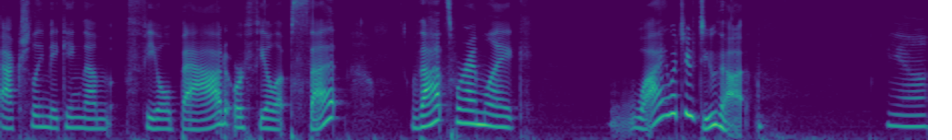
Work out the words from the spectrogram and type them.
actually making them feel bad or feel upset, that's where I'm like why would you do that? Yeah,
